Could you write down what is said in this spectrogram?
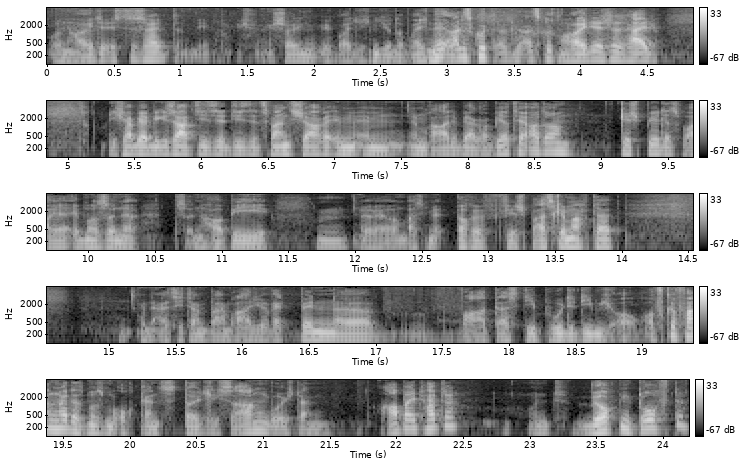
Und heute ist es halt, ich, Entschuldigung, ich wollte dich nicht unterbrechen. nee, alles gut, alles gut. Heute ist es halt, ich habe ja wie gesagt diese, diese 20 Jahre im, im, im Radeberger Biertheater gespielt. Das war ja immer so, eine, so ein Hobby, äh, was mir irre viel Spaß gemacht hat. Und als ich dann beim Radio weg bin, äh, war das die Bude, die mich auch aufgefangen hat. Das muss man auch ganz deutlich sagen, wo ich dann Arbeit hatte und wirken durfte.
